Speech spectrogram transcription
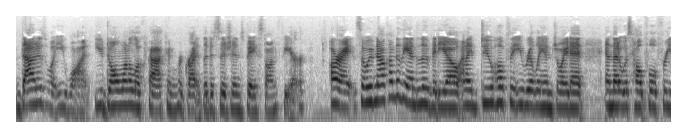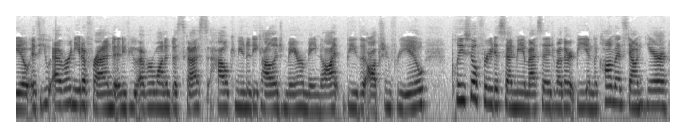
That is what you want. You don't want to look back and regret the decisions based on fear. Alright, so we've now come to the end of the video and I do hope that you really enjoyed it and that it was helpful for you. If you ever need a friend and if you ever want to discuss how community college may or may not be the option for you, please feel free to send me a message, whether it be in the comments down here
